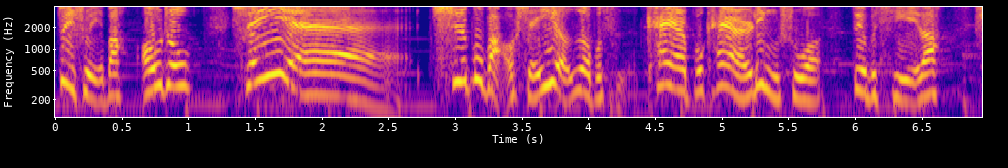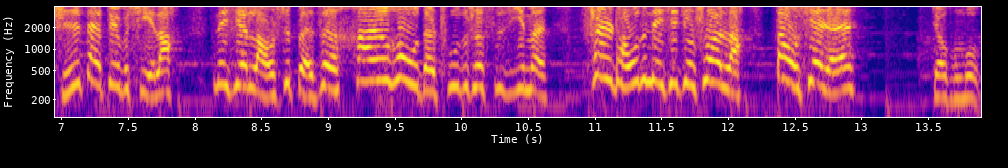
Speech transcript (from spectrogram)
兑水吧，熬粥，谁也吃不饱，谁也饿不死。开而不开而另说，对不起了，实在对不起了。那些老实本分、憨厚的出租车司机们，刺儿头的那些就算了，道歉人，交通部。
